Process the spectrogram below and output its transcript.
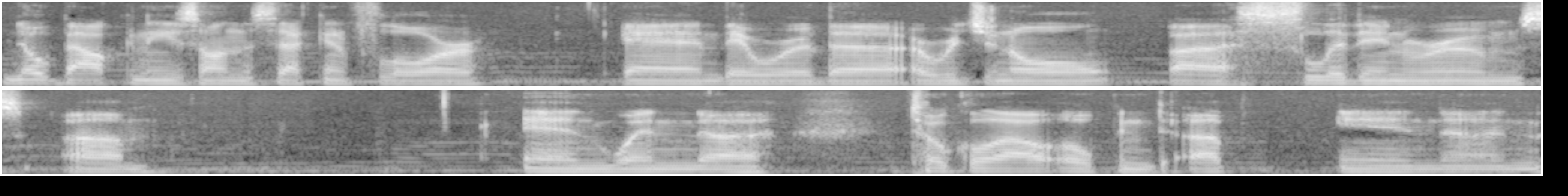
no balconies on the second floor, and they were the original uh, slid-in rooms. Um, and when uh, Tokelau opened up in uh,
